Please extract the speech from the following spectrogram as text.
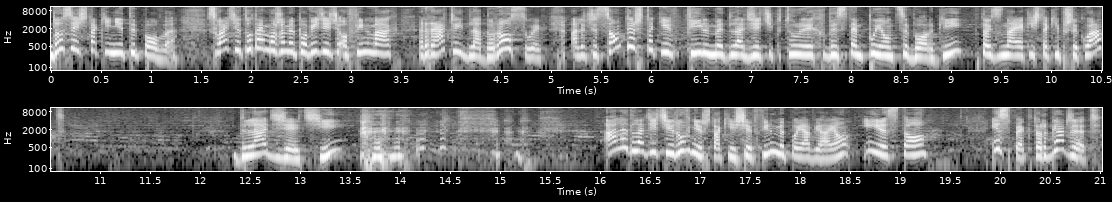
Dosyć takie nietypowe. Słuchajcie, tutaj możemy powiedzieć o filmach raczej dla dorosłych, ale czy są też takie filmy dla dzieci, których występują cyborgi? Ktoś zna jakiś taki przykład? Dla dzieci. ale dla dzieci również takie się filmy pojawiają i jest to Inspektor Gadget.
